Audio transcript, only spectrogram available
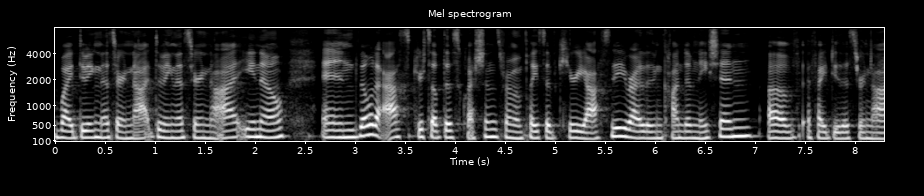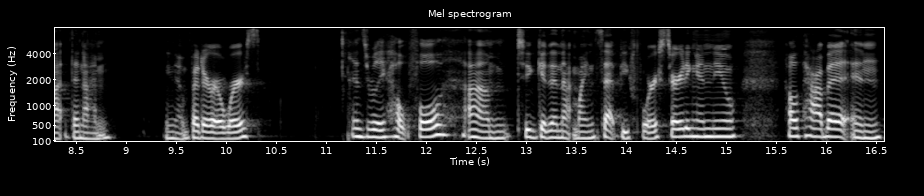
by doing this or not doing this or not you know? And be able to ask yourself those questions from a place of curiosity rather than condemnation of if i do this or not then i'm you know, better or worse is really helpful um, to get in that mindset before starting a new health habit and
